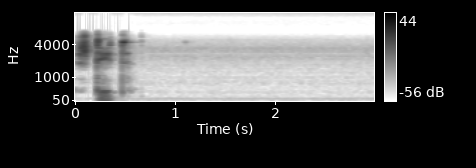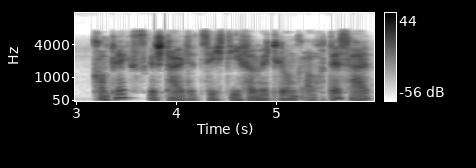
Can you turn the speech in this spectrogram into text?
steht. Komplex gestaltet sich die Vermittlung auch deshalb,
